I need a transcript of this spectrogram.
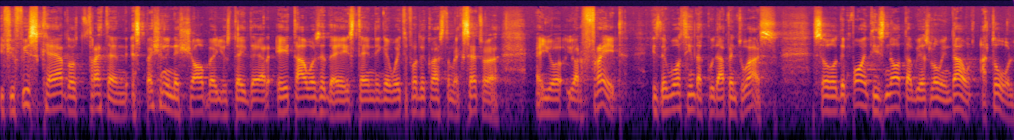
If you feel scared or threatened, especially in a shop where you stay there eight hours a day, standing and waiting for the customer, etc., and you're, you're afraid, it's the worst thing that could happen to us. So the point is not that we are slowing down at all.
